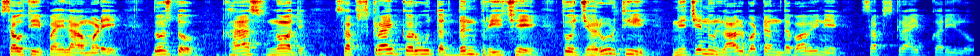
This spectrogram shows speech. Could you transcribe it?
સૌથી પહેલાં મળે. દોસ્તો, ખાસ નોંધ સબસ્ક્રાઈબ કરવું તદ્દન ફ્રી છે, તો જરૂરથી નીચેનું લાલ બટન દબાવીને સબસ્ક્રાઈબ કરી લો.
